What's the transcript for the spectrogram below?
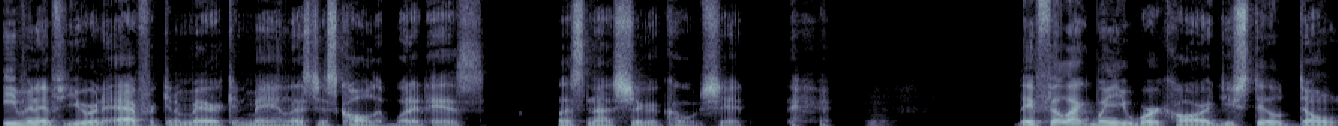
even if you're an African American man, let's just call it what it is. Let's not sugarcoat shit. Hmm. they feel like when you work hard, you still don't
